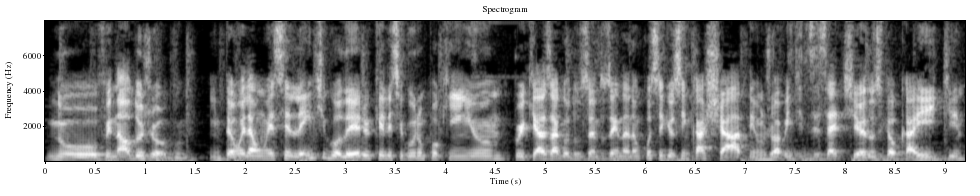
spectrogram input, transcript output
no final do jogo. Então, ele é um excelente goleiro que ele segura um pouquinho, porque a zaga do Santos ainda não conseguiu se encaixar. Tem um jovem de 17 anos que é o Kaique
